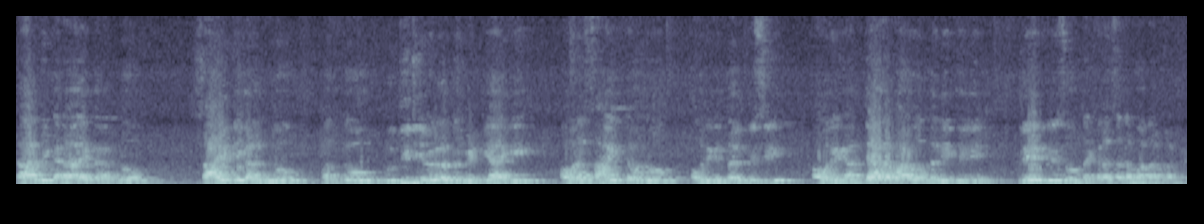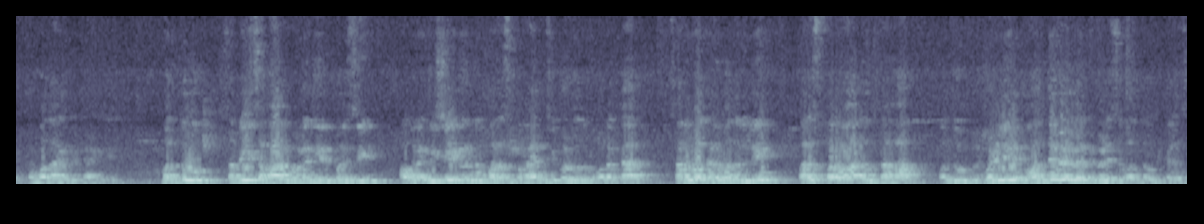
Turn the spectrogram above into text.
ಧಾರ್ಮಿಕ ನಾಯಕರನ್ನು, ಸಾಹಿತಿಗಳನ್ನು ಮತ್ತು ಬುದ್ಧಿಜೀವಿಗಳನ್ನು ಭೇಟಿಯಾಗಿ ಅವರ ಸಾಹಿತ್ಯವನ್ನು ಅವರಿಗೆ ತಲುಪಿಸಿ ಅವರಿಗೆ ಅಧ್ಯಯನ ಮಾಡುವಂತ ರೀತಿಯಲ್ಲಿ ಪ್ರೇರೇಪಿಸುವಂತ ಕೆಲಸ ನಮ್ಮದಾಗಬೇಕು ನಮ್ಮದಾಗಬೇಕಾಗಿದೆ ಮತ್ತು ಸಭೆ ಸಮಾರಂಭಗಳನ್ನು ಏರ್ಪಡಿಸಿ ಅವರ ವಿಷಯಗಳನ್ನು ಪರಸ್ಪರ ಹಂಚಿಕೊಳ್ಳುವುದರ ಮೂಲಕ ಸರ್ವಧರ್ಮದಲ್ಲಿ ಪರಸ್ಪರವಾದಂತಹ ಒಂದು ಒಳ್ಳೆಯ ಬಾಂಧವ್ಯಗಳನ್ನು ಬೆಳೆಸುವಂತ ಒಂದು ಕೆಲಸ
